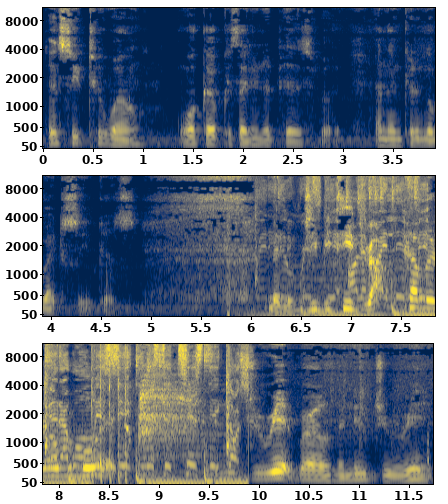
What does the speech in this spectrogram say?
didn't sleep too well. Woke up because I needed to piss, but and then couldn't go back to sleep because the new GBT drop coming over, boy. Drip, bro. The new drip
